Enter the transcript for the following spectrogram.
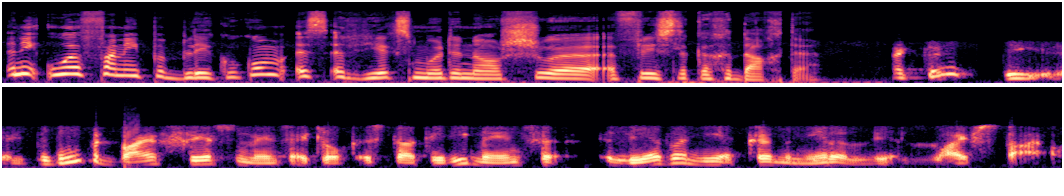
In die oë van die publiek, hoekom is 'n reeksmoordenaar so 'n vreeslike gedagte? Ek dink die ek dink wat baie vreesende mense uitlok is dat hierdie mense lewe nie 'n kriminele lifestyle.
